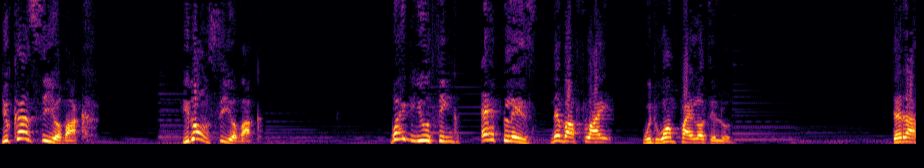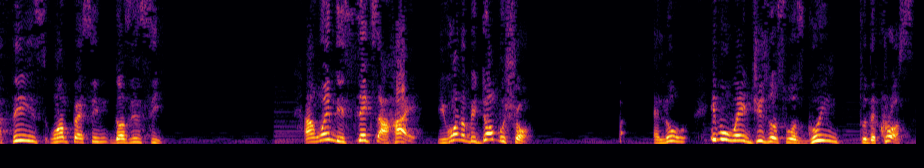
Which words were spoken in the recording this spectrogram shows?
you can't see your back. You don't see your back. Why do you think airplanes never fly with one pilot alone? There are things one person doesn't see. And when the stakes are high, you want to be double sure. Hello? Even when Jesus was going to the cross,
